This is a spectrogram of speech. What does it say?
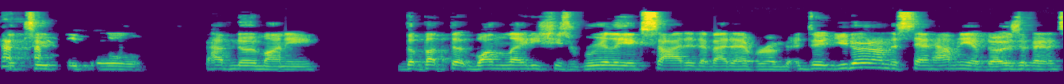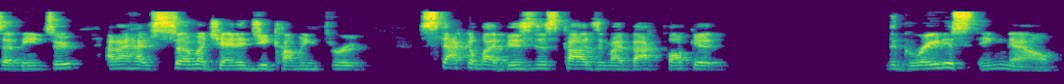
The two people have no money the but the one lady she's really excited about everyone. Dude, you don't understand how many of those events I've been to, and I had so much energy coming through. Stack of my business cards in my back pocket. The greatest thing now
